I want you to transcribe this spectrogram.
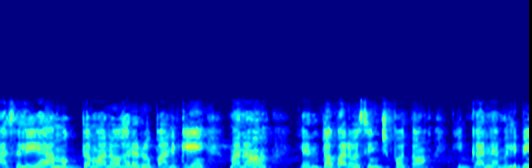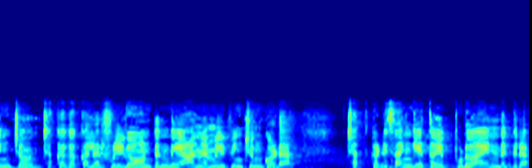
అసలే ఆ ముగ్ధ మనోహర రూపానికి మనం ఎంతో పరవశించిపోతాం. ఇంకా నెమలి పించం చక్కగా కలర్ఫుల్గా ఉంటుంది. ఆ నెమలి పించం కూడా చక్కటి సంగీతం ఎప్పుడూ ఆయన దగ్గర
